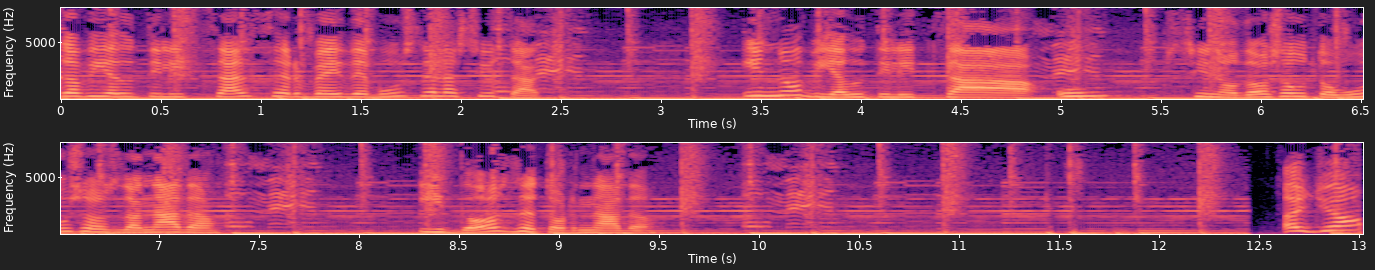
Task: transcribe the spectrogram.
que havia d'utilitzar el servei de bus de la ciutat. I no havia d'utilitzar un, sinó dos autobusos d'anada i dos de tornada. Allò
